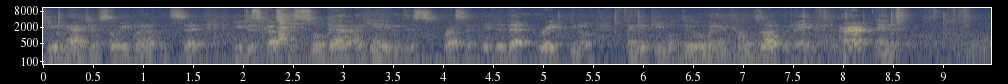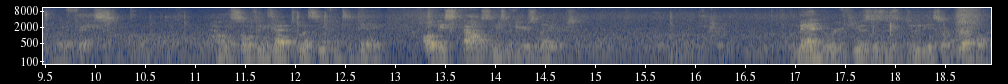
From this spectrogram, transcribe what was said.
Can you imagine if somebody went up and said, You discussed this so bad, I can't even express it. They did that great, you know, thing that people do when it comes up and they hurt and your face. How insulting is that to us even today? All these thousands of years later man who refuses his duty is a rebel,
